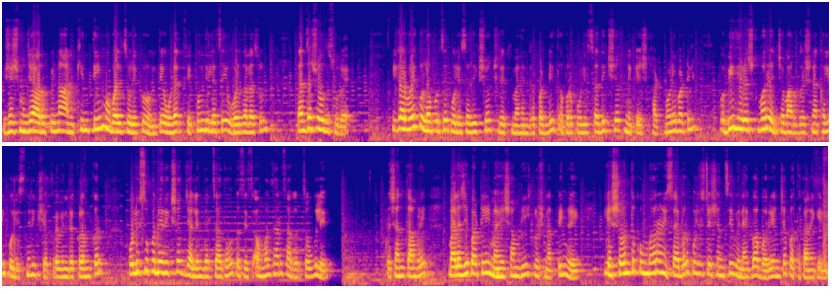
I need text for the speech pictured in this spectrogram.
विशेष म्हणजे आरोपीनं आणखीन तीन मोबाईल चोरी करून ते ओढ्यात फेकून दिल्याचंही उघड झालं असून त्यांचा शोध सुरू आहे. ही कारवाई कोल्हापूरचे पोलीस अधीक्षक श्रीत महेंद्र पंडित अपर पोलीस अधीक्षक निकेश खाटमोळे पाटील व बी धीरज कुमार यांच्या मार्गदर्शनाखाली पोलीस निरीक्षक रवींद्र कळमकर पोलीस उपनिरीक्षक जालिंदर जाधव तसेच अंमलदार सागर चौगुले प्रशांत कांबळे बालाजी पाटील महेश आंबी कृष्णात पिंगळे यशवंत कुंभार आणि सायबर पोलीस स्टेशनचे विनायक बाबर यांच्या पथकाने केली.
